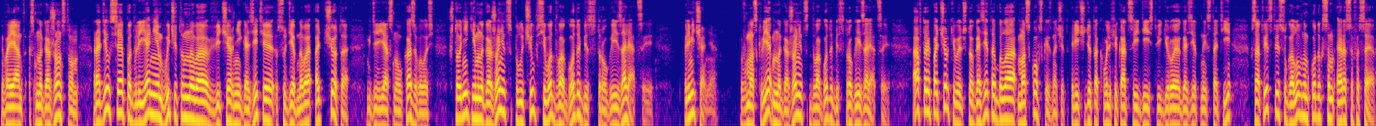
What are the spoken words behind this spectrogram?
Вариант с многоженством родился под влиянием вычитанного в вечерней газете судебного отчета, где ясно указывалось, что некий многоженец получил всего два года без строгой изоляции. Примечание. В Москве многоженец два года без строгой изоляции – Авторы подчеркивают, что газета была московской, значит, речь идет о квалификации действий героя газетной статьи в соответствии с Уголовным кодексом РСФСР.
